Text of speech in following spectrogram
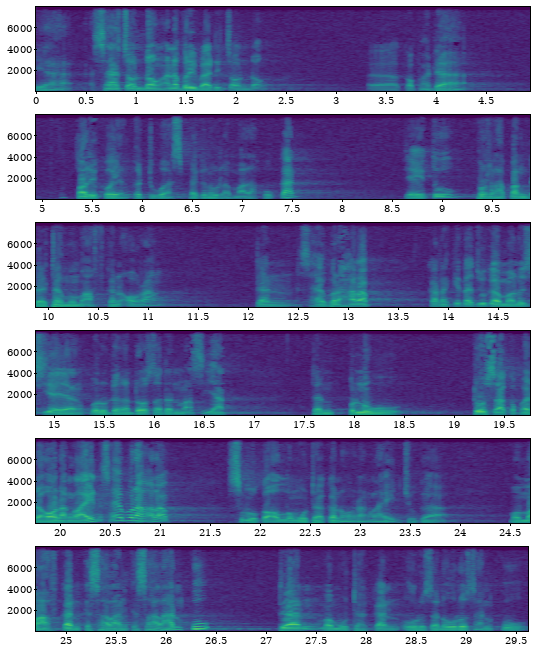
Ya saya condong anak pribadi condong eh, kepada toriko yang kedua sebagian ulama lakukan yaitu berlapang dada memaafkan orang. Dan saya berharap karena kita juga manusia yang penuh dengan dosa dan maksiat dan penuh dosa kepada orang lain saya berharap Semoga Allah mudahkan orang lain juga memaafkan kesalahan-kesalahanku dan memudahkan urusan-urusanku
